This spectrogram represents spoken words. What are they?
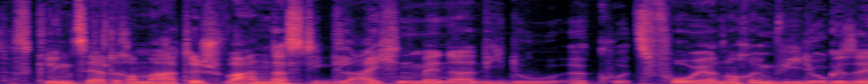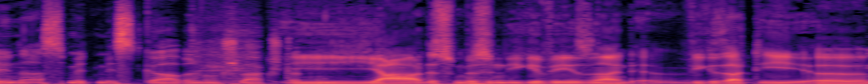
Das klingt sehr dramatisch. Waren das die gleichen Männer, die du äh, kurz vorher noch im Video gesehen hast mit Mistgabeln und Schlagstöcken? Ja, das müssen die gewesen sein. Wie gesagt, die, äh,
